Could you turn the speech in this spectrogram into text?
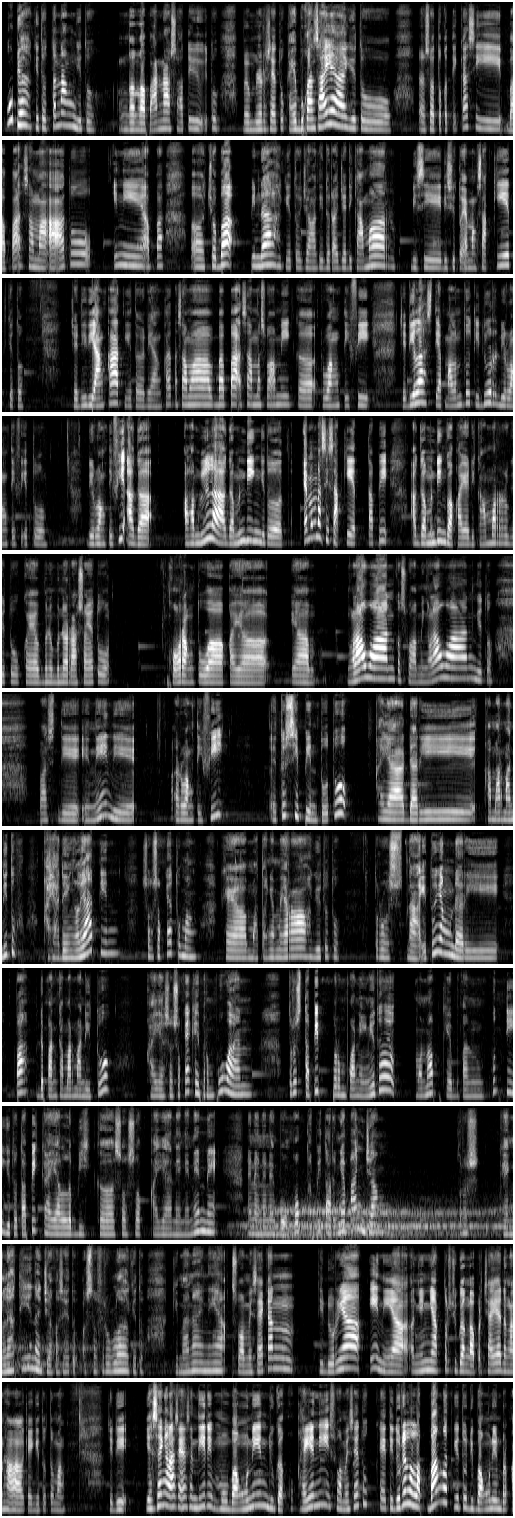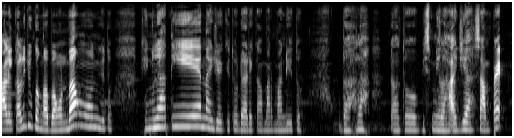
udah gitu tenang gitu nggak nggak panas hati itu benar-benar saya tuh kayak bukan saya gitu. Dan suatu ketika si bapak sama AA tuh ini apa uh, coba pindah gitu jangan tidur aja di kamar bisi di situ emang sakit gitu. Jadi diangkat gitu diangkat sama bapak sama suami ke ruang TV jadilah setiap malam tuh tidur di ruang TV itu. Di ruang TV agak alhamdulillah agak mending gitu. Emang masih sakit tapi agak mending gak kayak di kamar gitu. Kayak bener-bener rasanya tuh ke orang tua kayak ya ngelawan ke suami ngelawan gitu. Pas di ini di ruang TV itu si pintu tuh kayak dari kamar mandi tuh kayak ada yang ngeliatin. Sosoknya tuh mang kayak matanya merah gitu tuh. Terus nah itu yang dari apa depan kamar mandi tuh kayak sosoknya kayak perempuan. Terus tapi perempuannya ini tuh mohon maaf kayak bukan kunti gitu tapi kayak lebih ke sosok kayak nenek-nenek. Nenek-nenek bongkok tapi taringnya panjang. Terus kayak ngeliatin aja ke saya tuh astagfirullah gitu. Gimana ini ya? Suami saya kan tidurnya ini ya nyenyak terus juga nggak percaya dengan hal-hal kayak gitu tuh mang. Jadi ya saya ngerasain sendiri mau bangunin juga kok kayaknya nih suami saya tuh kayak tidurnya lelap banget gitu dibangunin berkali-kali juga nggak bangun-bangun gitu. Kayak ngeliatin aja gitu dari kamar mandi tuh. Udahlah tuh Bismillah aja. Sampai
